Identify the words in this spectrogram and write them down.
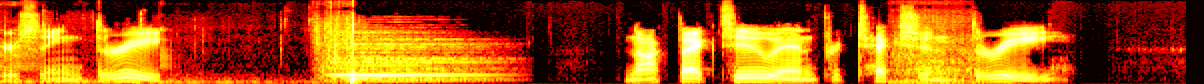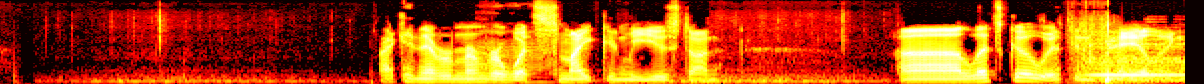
Piercing 3. Knockback 2 and Protection 3. I can never remember what smite can be used on. Uh, let's go with Impaling.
